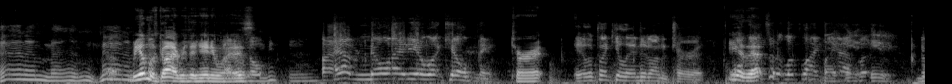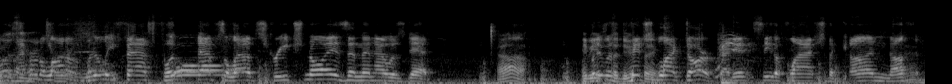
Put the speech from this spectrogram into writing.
We almost got everything anyways. I have no idea what killed me. Turret. It looked like you landed on a turret. Yeah, well, that. that's what it looked like. But yeah, it- but it it was- I heard a a lot of really though. fast footsteps, a loud screech noise, and then I was dead. Ah. Maybe But it was the new pitch thing. black dark. I didn't see the flash, the gun, nothing.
